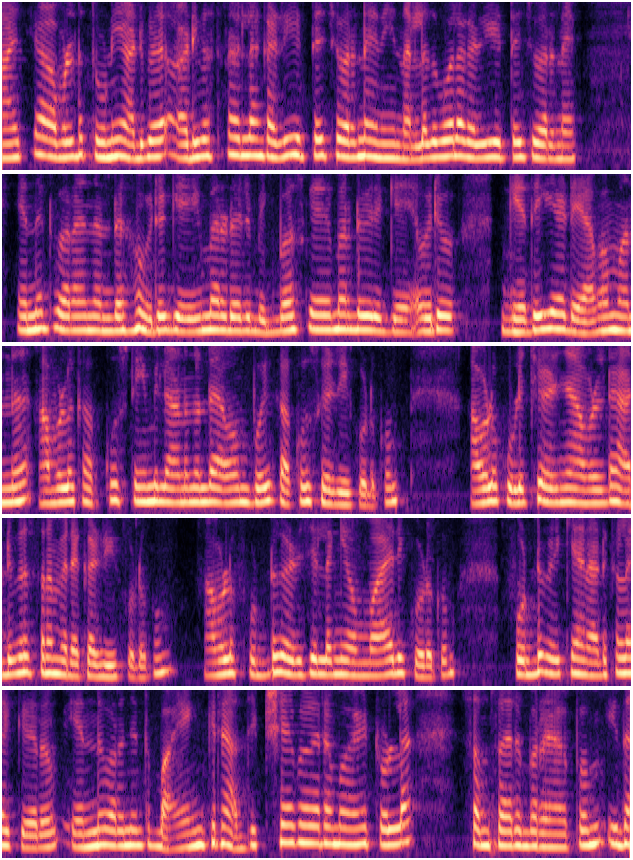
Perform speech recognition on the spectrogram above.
ആര്യ അവളുടെ തുണി അടിവ അടിവസ്ത്രം എല്ലാം കഴുകിയിട്ടേച്ച് വരണേ നീ നല്ലതുപോലെ കഴുകിയിട്ടേച്ച് വരണേ. എന്നിട്ട് പറയുന്നുണ്ട് ഒരു ഗെയിമറുടെ ഒരു ബിഗ് ബോസ് ഗെയിമറുടെ ഒരു ഗെ ഒരു ഗതികേടെ. അവൻ വന്ന് അവൾ കക്കൂസ് ടീമിലാണെന്നുണ്ടെങ്കിൽ അവൻ പോയി കക്കൂസ് കഴുകി കൊടുക്കും അവൾ കുളിച്ചു കഴിഞ്ഞാൽ അവളുടെ അടിവസ്ത്രം വരെ കഴുകി കൊടുക്കും. അവൾ ഫുഡ് കഴിച്ചില്ലെങ്കിൽ വാരി കൊടുക്കും. ഫുഡ് വെക്കാൻ അടുക്കളയിൽ കയറും എന്ന് പറഞ്ഞിട്ട് ഭയങ്കര അധിക്ഷേപകരമായിട്ടുള്ള സംസാരം പറയാം. അപ്പം ഇത്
